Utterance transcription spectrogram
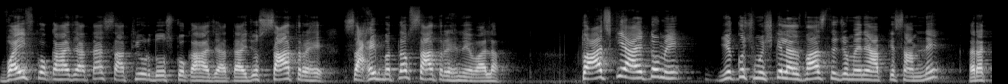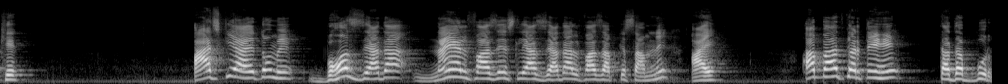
वाइफ को कहा जाता है, साथी और दोस्त को कहा जाता है, जो साथ रहे। साहिब मतलब साथ रहने वाला। तो आज की आयतों में ये कुछ मुश्किल अल्फाज थे जो मैंने आपके सामने रखे। आज की आयतों में बहुत ज़्यादा नए अल्फाज हैं, इसलिए आज ज़्यादा अल्फाज आपके सामने आए। अब बात करते हैं तदब्बर।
